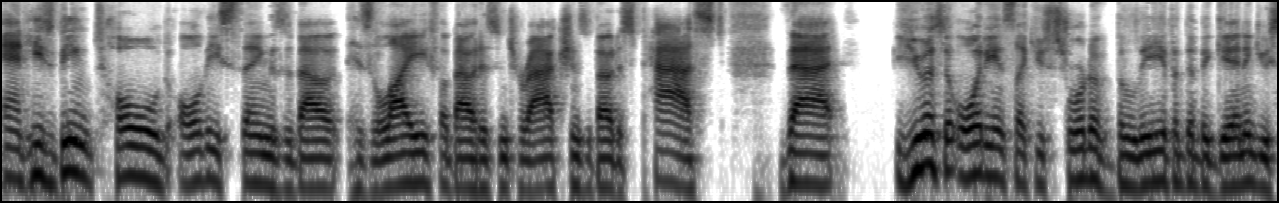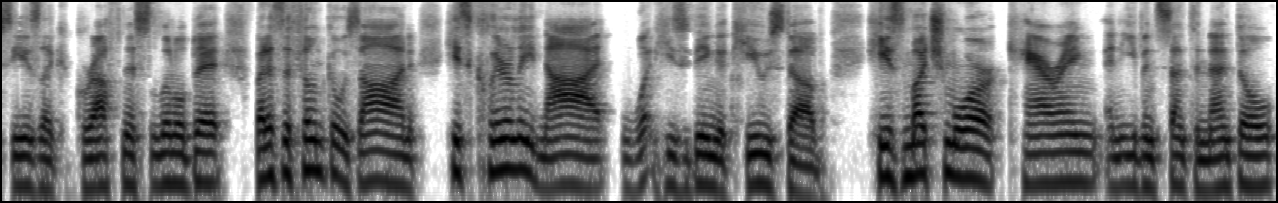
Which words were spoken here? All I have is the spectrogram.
and he's being told all these things about his life about his interactions about his past that you as the audience like you sort of believe at the beginning you see his like gruffness a little bit but as the film goes on he's clearly not what he's being accused of. He's much more caring and even sentimental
